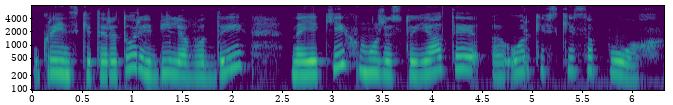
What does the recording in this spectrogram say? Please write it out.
Українські території біля води, на яких може стояти е, орківський сапог.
